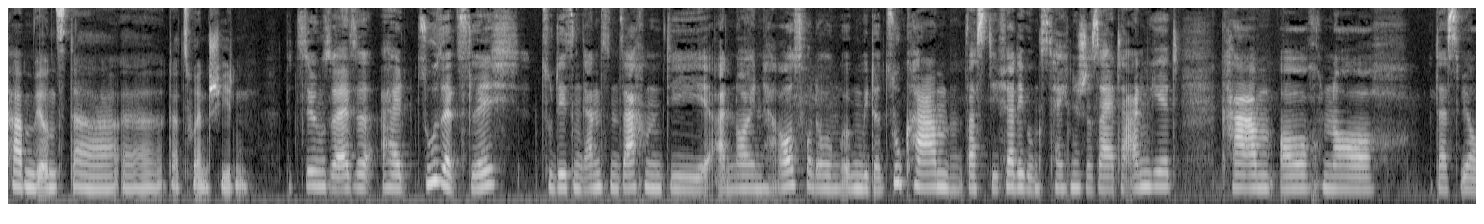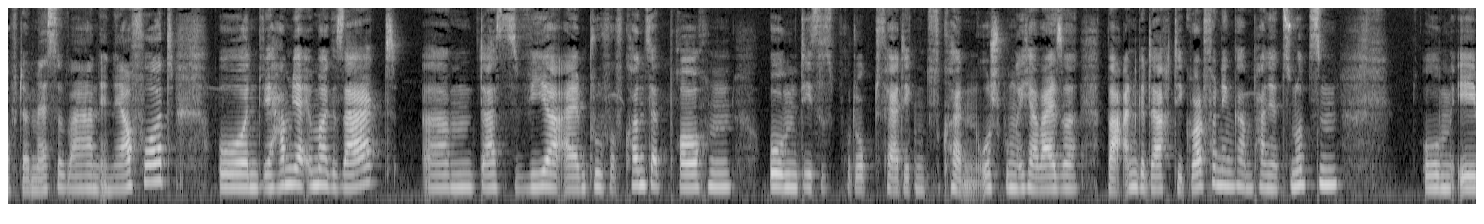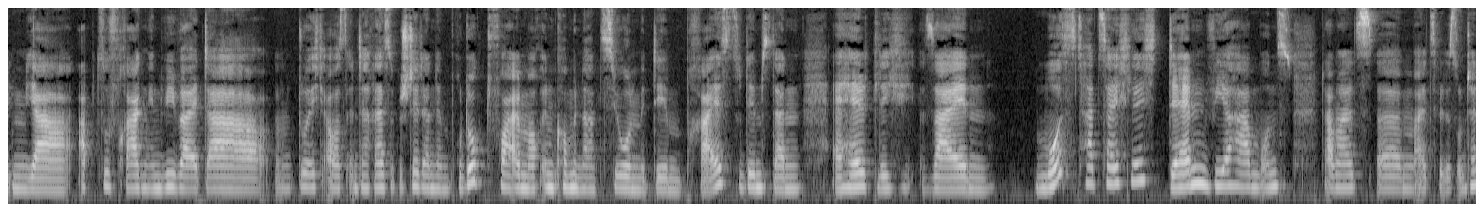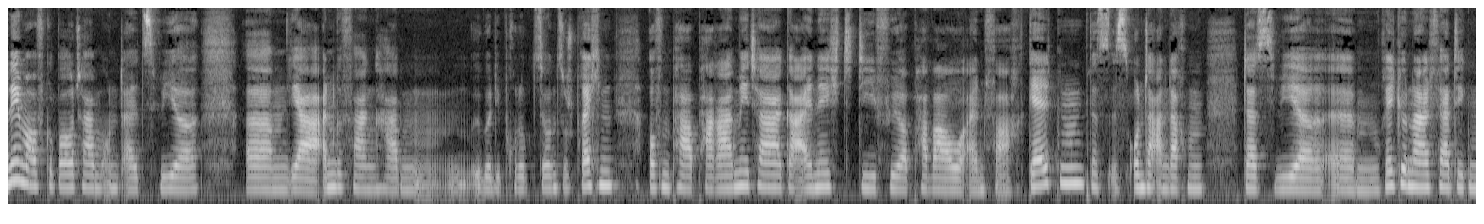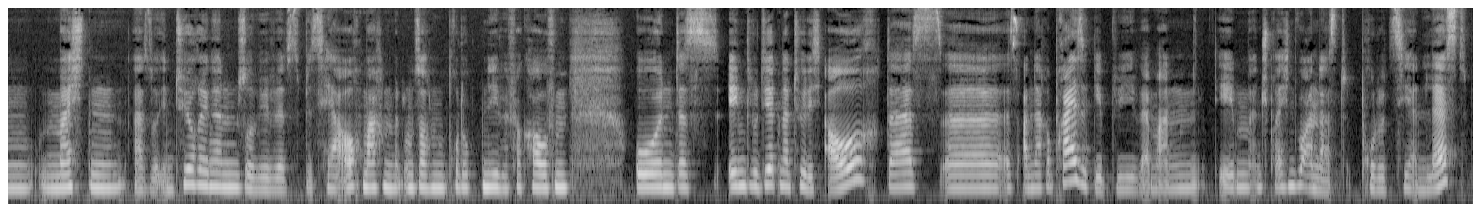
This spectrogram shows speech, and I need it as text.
haben wir uns da äh, dazu entschieden. Beziehungsweise halt zusätzlich zu diesen ganzen Sachen, die an neuen Herausforderungen irgendwie dazu kamen, was die fertigungstechnische Seite angeht, kam auch noch dass wir auf der Messe waren in Erfurt. Und wir haben ja immer gesagt, ähm, dass wir ein Proof of Concept brauchen, um dieses Produkt fertigen zu können. Ursprünglicherweise war angedacht, die Crowdfunding-Kampagne zu nutzen, um eben ja abzufragen, inwieweit da äh, durchaus Interesse besteht an dem Produkt, vor allem auch in Kombination mit dem Preis, zu dem es dann erhältlich sein muss tatsächlich, denn wir haben uns damals, ähm, als wir das Unternehmen aufgebaut haben und als wir ähm, ja angefangen haben, über die Produktion zu sprechen, auf ein paar Parameter geeinigt, die für Pavau einfach gelten. Das ist unter anderem, dass wir ähm, regional fertigen möchten, also in Thüringen, so wie wir es bisher auch machen mit unseren Produkten, die wir verkaufen. Und das inkludiert natürlich auch, dass äh, es andere Preise gibt, wie wenn man eben entsprechend woanders produzieren lässt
